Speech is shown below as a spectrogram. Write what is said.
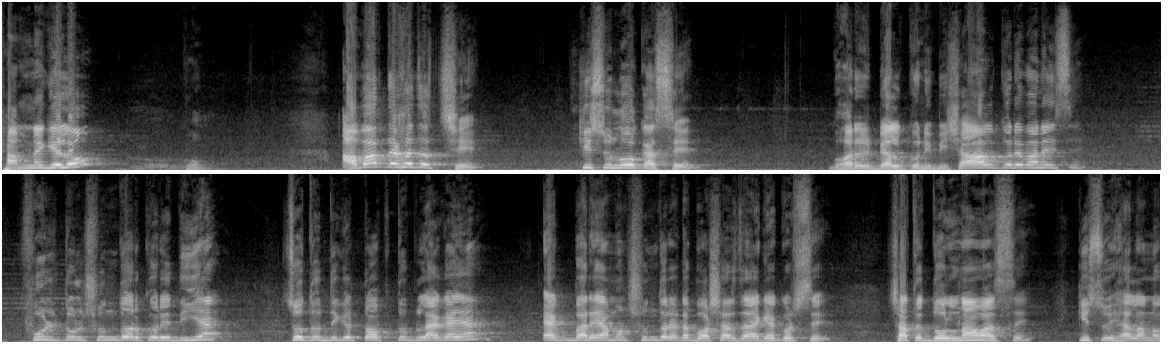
সামনে গেলেও আবার দেখা যাচ্ছে কিছু লোক আছে, ঘরের ব্যালকনি বিশাল করে বানাইছে, ফুল টুল সুন্দর করে দিয়া চতুর্দিকে টপ টুপ লাগায়া একবারে এমন সুন্দর একটা বসার জায়গা করছে, সাথে দোলনাও আছে, কিছু হেলানো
